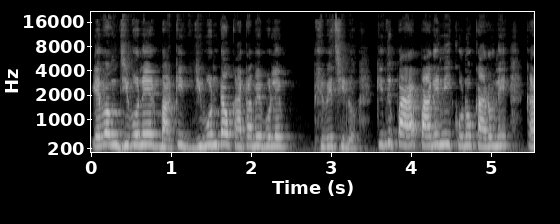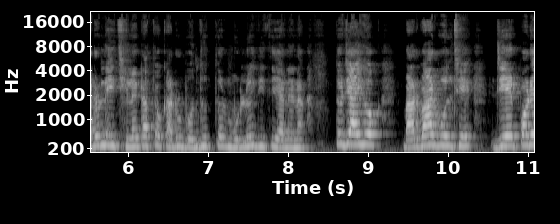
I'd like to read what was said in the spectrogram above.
এবং জীবনের বাকি জীবনটাও কাটাবে বলে ভেবেছিল। কিন্তু পারেনি কোনো কারণে। কারণ এই ছেলেটা তো কারুর বন্ধুত্বর মূল্যই দিতে জানে না। তো যাই হোক, বারবার বলছে যে এরপরে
